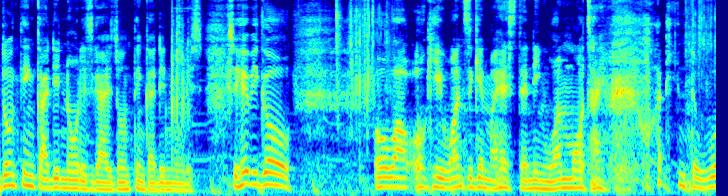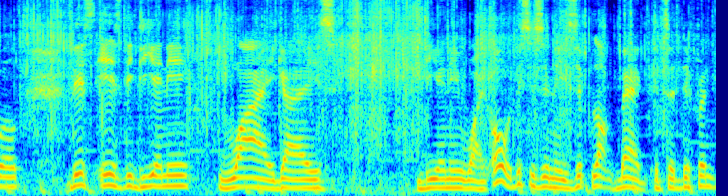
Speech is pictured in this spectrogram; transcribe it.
don't think I didn't notice, guys. Don't think I didn't notice. So here we go. Oh wow, okay, once again my hair standing one more time. what in the world? This is the DNA Y, guys. DNA Y. Oh, this is in a Ziploc bag. It's a different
